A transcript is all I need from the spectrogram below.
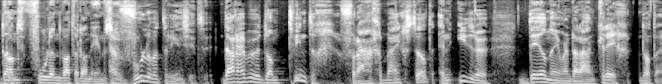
Dan kunt voelen wat er dan in zit. en voelen wat erin zit. Daar hebben we dan twintig vragen bij gesteld. En iedere deelnemer daaraan kreeg dat,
